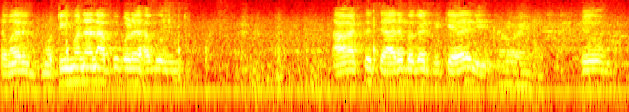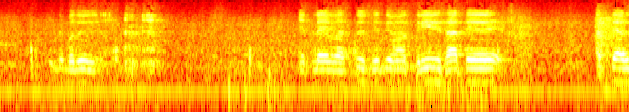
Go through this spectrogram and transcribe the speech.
તમારે મોટી મને આપવું પડે હાબુ આ વાત તો ત્યારે બગડ કહેવાય નહીં તો એટલે બધું એટલે વસ્તુ છે તેમાં સ્ત્રી સાથે અત્યારે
